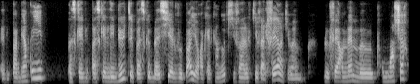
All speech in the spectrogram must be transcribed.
elle, pas bien payée parce qu'elle parce qu'elle débute et parce que bah, si elle veut pas, il y aura quelqu'un d'autre qui va qui va le faire et qui va le faire même pour moins cher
